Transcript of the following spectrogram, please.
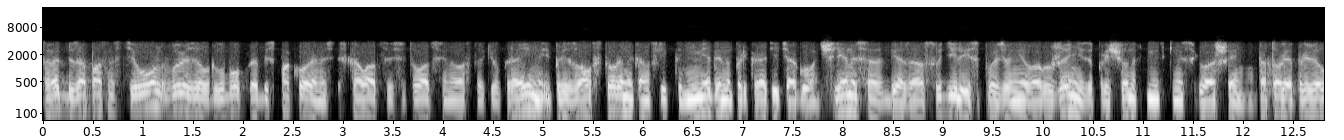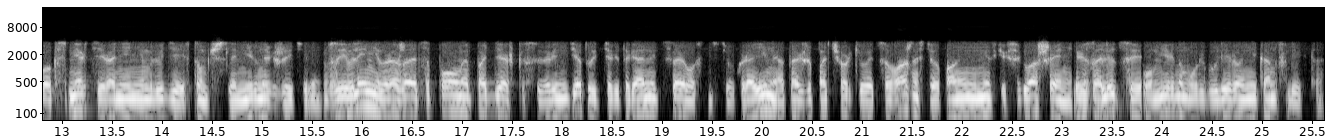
Совет Безопасности ООН выразил глубокую обеспокоенность эскалацией ситуации на востоке Украины и призвал стороны конфликта немедленно прекратить огонь. Члены Совбеза осудили использование вооружений, запрещенных Минскими соглашениями, которое привело к смерти и ранениям людей, в том числе мирных жителей. В заявлении выражается полная поддержка суверенитету и территориальной целостности Украины, а также подчеркивается важность выполнения Минских соглашений и резолюции о мирном урегулировании конфликта.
